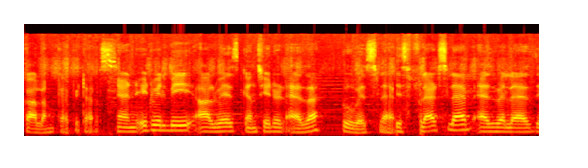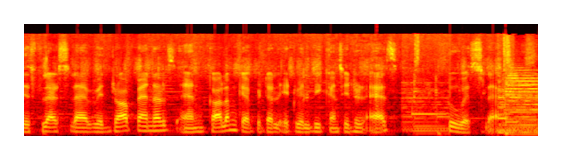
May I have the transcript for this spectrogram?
column capitals. And it will be always considered as a two-way slab. This flat slab as well as this flat slab with drop panels and column capital it will be considered as two-way slab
